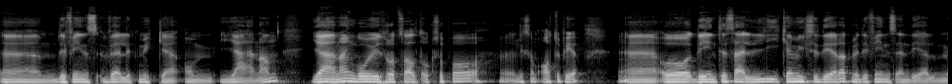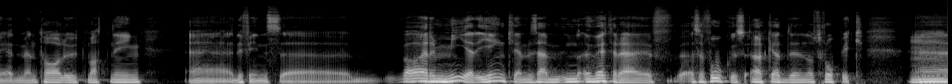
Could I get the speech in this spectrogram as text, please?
Eh, det finns väldigt mycket om hjärnan. Hjärnan går ju trots allt också på eh, liksom ATP. Eh, och det är inte så här lika mycket studerat men det finns en del med mental utmattning. Eh, det finns, eh, vad är det mer egentligen? Så här, vet du det, alltså fokus, ökad notropic Mm,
